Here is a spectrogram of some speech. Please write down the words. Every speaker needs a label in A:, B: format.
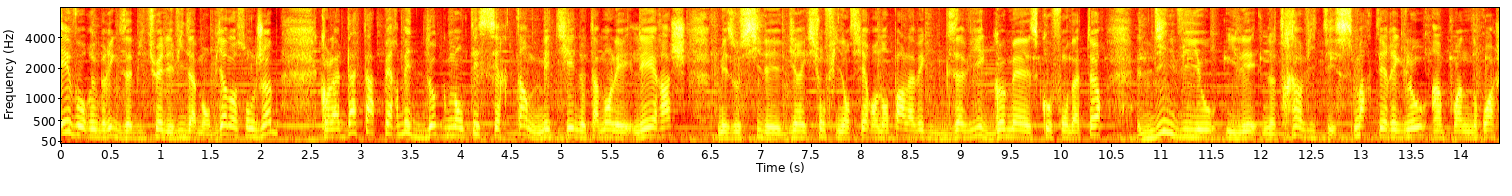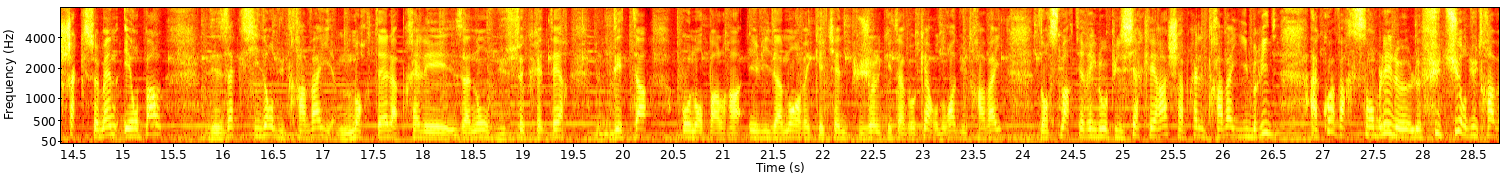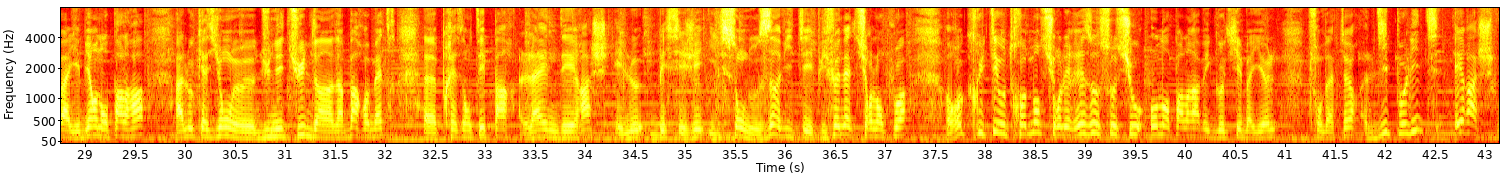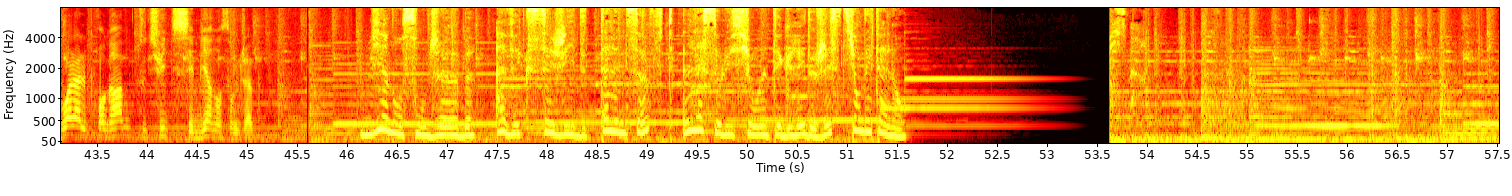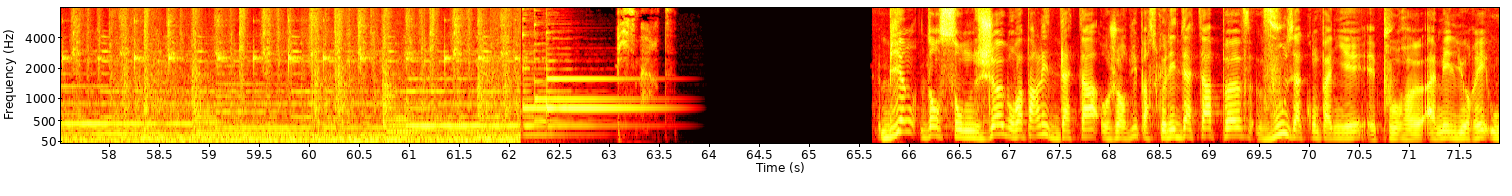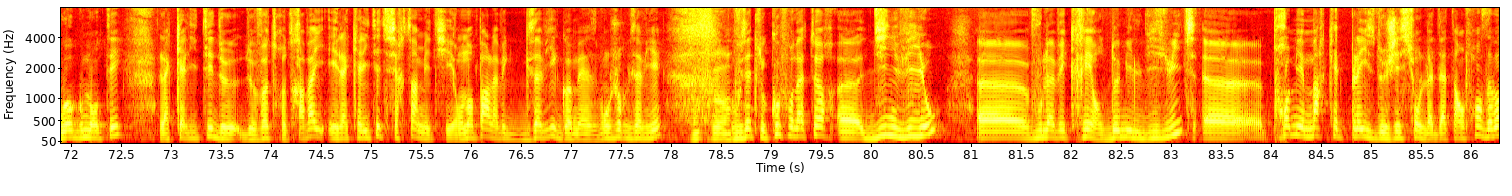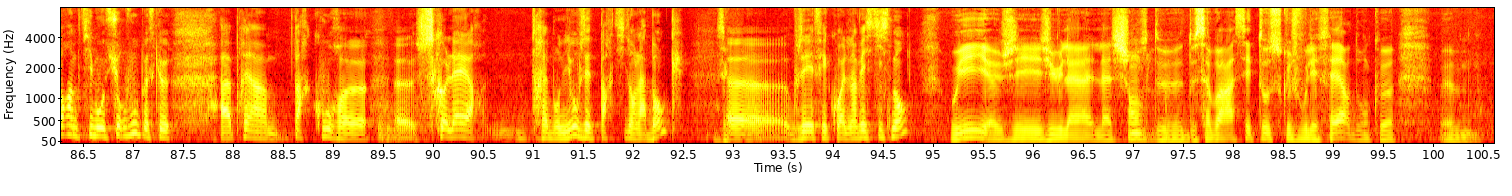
A: et vos rubriques habituelles évidemment. Bien dans son job, quand la data permet d'augmenter certains métiers, notamment les, RH, mais aussi les directions financières. On en parle avec Xavier Gomez, cofondateur d'Invio. Il est notre invité. Smart et réglo, un point de droit chaque semaine. Et on parle des accidents du travail mortels après les annonces du secrétaire d'État. On en parlera évidemment avec Étienne Pujol qui est avocat en droit du travail dans Smart et Réglo. Puis le cercle RH, après le travail hybride, à quoi va ressembler le, futur du travail? Eh bien, on en parlera à l'occasion euh, d'une étude, d'un baromètre euh, présenté par l'ANDRH et le BCG. Ils sont nos invités. Puis, fenêtre sur l'emploi, recruter autrement sur les réseaux sociaux. On en parlera avec Gauthier Bayeul, fondateur d'Hippolyte RH. Voilà le programme. Tout de suite, c'est bien dans son job.
B: Bien dans son job, avec Cégide Talentsoft, la solution intégrée de gestion des talents.
A: Dans son job, on va parler de data aujourd'hui parce que les data peuvent vous accompagner pour euh, améliorer ou augmenter la qualité de, votre travail et la qualité de certains métiers. On en parle avec Xavier Gomez. Bonjour Xavier. Bonjour. Vous êtes le cofondateur euh, d'Invio. Euh, vous l'avez créé en 2018. premier marketplace de gestion de la data en France. D'abord un petit mot sur vous parce que après un parcours scolaire très bon niveau, vous êtes parti dans la banque. Euh, vous avez fait quoi L'investissement?
C: Oui, euh, j'ai eu la, chance de, savoir assez tôt ce que je voulais faire. Donc, euh,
